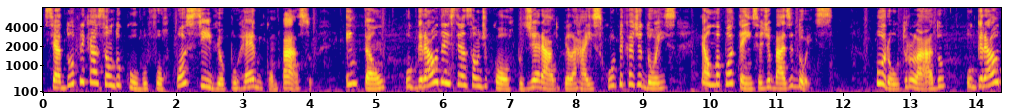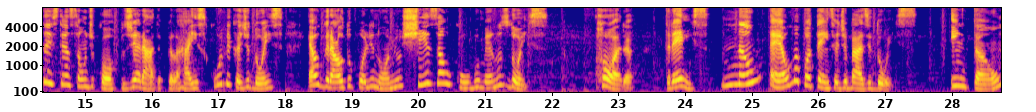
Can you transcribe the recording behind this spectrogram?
se a duplicação do cubo for possível por régua e compasso, então, o grau da extensão de corpos gerado pela raiz cúbica de 2 é uma potência de base 2. Por outro lado, o grau da extensão de corpos gerada pela raiz cúbica de 2 é o grau do polinômio x ao cubo menos 2. Ora, 3 não é uma potência de base 2. Então,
